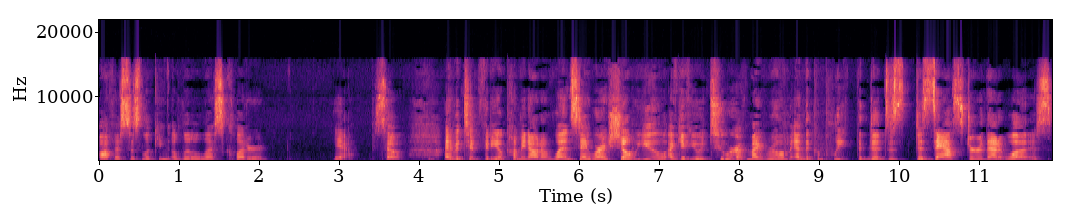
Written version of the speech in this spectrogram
office is looking a little less cluttered? Yeah. So I have a tip video coming out on Wednesday where I show you, I give you a tour of my room and the complete the disaster that it was.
